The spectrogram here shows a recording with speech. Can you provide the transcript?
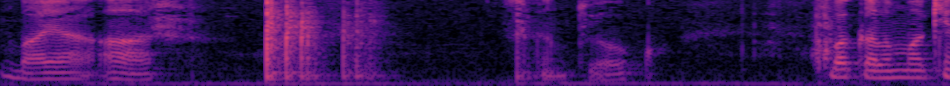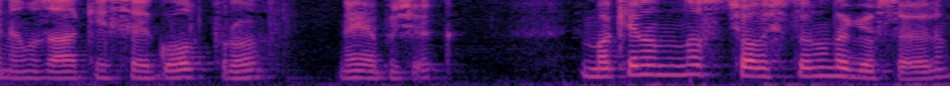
Bayağı ağır. Sıkıntı yok. Bakalım makinamız AKS Gold Pro ne yapacak? Makinenin nasıl çalıştığını da gösterelim.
